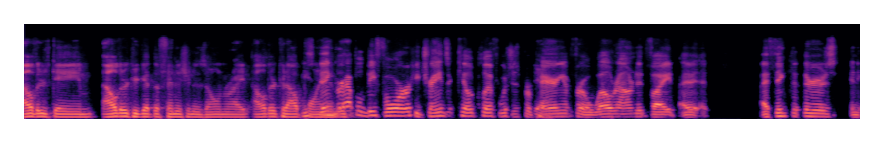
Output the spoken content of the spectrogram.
Elder's game. Elder could get the finish in his own right. Elder could outpoint. He's been him. grappled before. He trains at Kill Cliff, which is preparing him for a well-rounded fight. I I think that there's an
